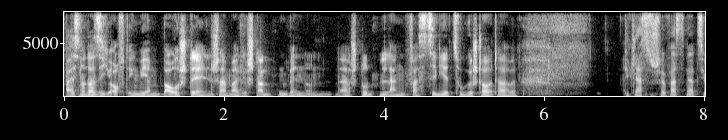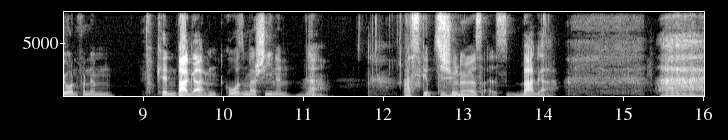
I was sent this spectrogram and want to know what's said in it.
Weiß nur, dass ich oft irgendwie am Baustellen scheinbar gestanden bin und da stundenlang fasziniert zugestaut habe. Die klassische Faszination von einem Kind Baggern. und großen Maschinen. Ja. Ja. Was gibt's Schöneres als Bagger? Ah,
